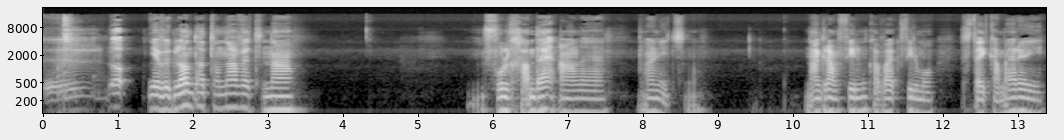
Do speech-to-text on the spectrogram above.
Yy, no, nie wygląda to nawet na Full HD, ale no nic. No. Nagram film, kawałek filmu z tej kamery i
